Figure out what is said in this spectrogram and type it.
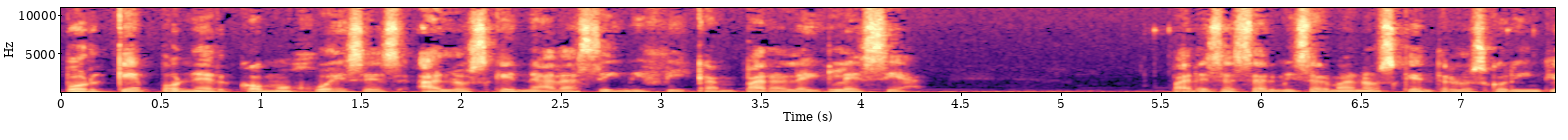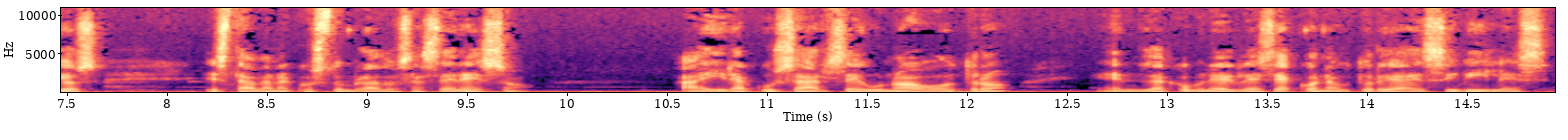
¿por qué poner como jueces a los que nada significan para la Iglesia? Parece ser, mis hermanos, que entre los corintios estaban acostumbrados a hacer eso, a ir a acusarse uno a otro en la comunidad de iglesia con autoridades civiles,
